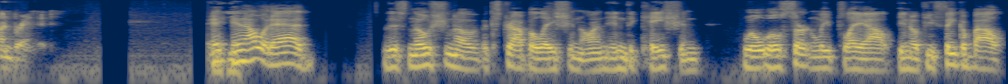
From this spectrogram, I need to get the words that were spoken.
unbranded. And, and I would add this notion of extrapolation on indication will will certainly play out. You know, if you think about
